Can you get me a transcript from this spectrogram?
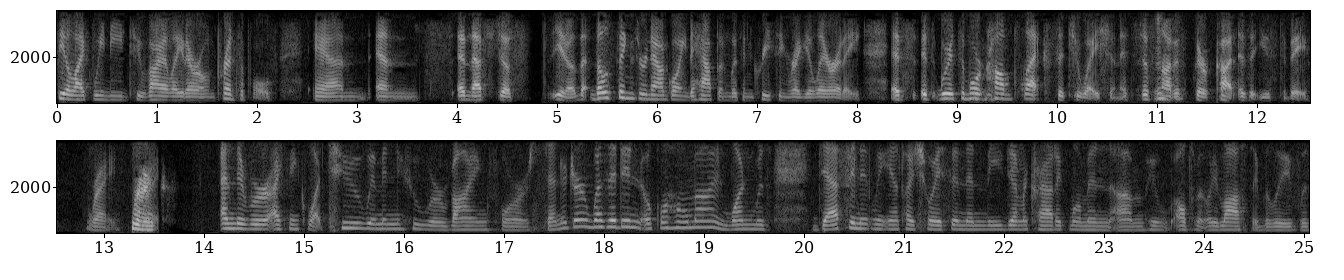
feel like we need to violate our own principles. And and and that's just you know th- those things are now going to happen with increasing regularity. It's it's where it's a more complex situation. It's just not Mhm. as clear cut as it used to be. Right. Right. And there were, I think, what two women who were vying for senator. Was it in Oklahoma? And one was definitely anti-choice, and then the Democratic woman um, who ultimately lost, I believe, was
